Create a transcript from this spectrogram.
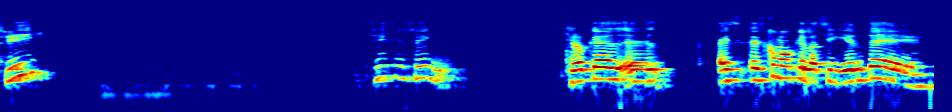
Sí. Sí, sí, sí. Creo que es, como que la siguiente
